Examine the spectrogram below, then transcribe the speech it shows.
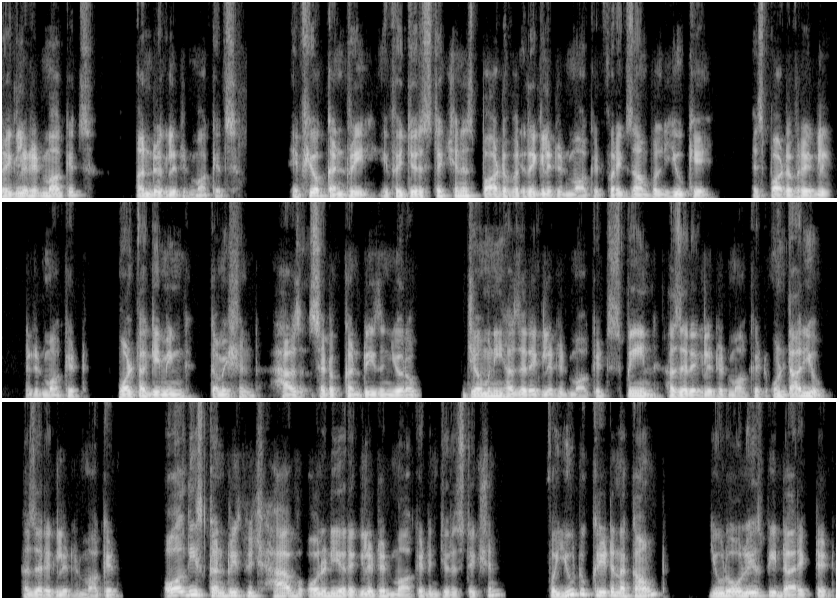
regulated markets, unregulated markets. If your country, if a jurisdiction is part of a regulated market, for example, UK is part of a regulated market, Malta Gaming Commission has a set of countries in Europe. Germany has a regulated market. Spain has a regulated market. Ontario has a regulated market all these countries which have already a regulated market and jurisdiction, for you to create an account, you would always be directed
